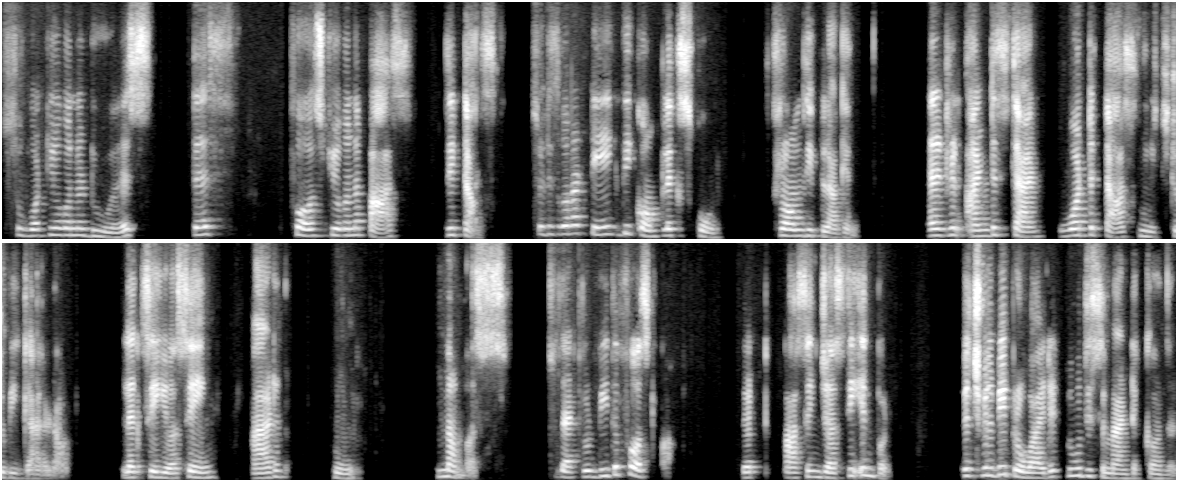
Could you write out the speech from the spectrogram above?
So what you're going to do is this first, you're going to pass the task. So it is going to take the complex code from the plugin and it will understand what the task needs to be carried out. Let's say you're saying add two numbers. So that would be the first part, that passing just the input, which will be provided to the semantic kernel.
